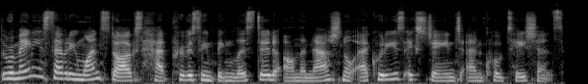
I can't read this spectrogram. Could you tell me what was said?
The remaining 71 stocks had previously been listed on the National Equities Exchange and Quotations.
